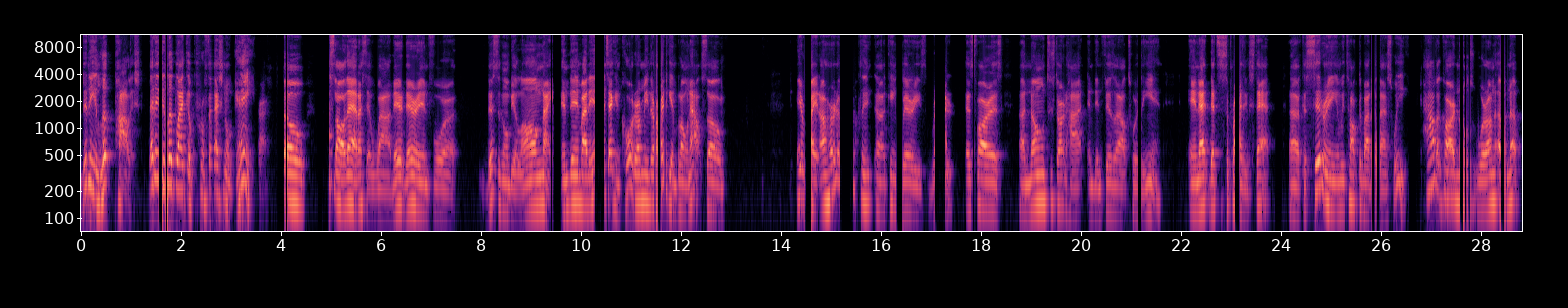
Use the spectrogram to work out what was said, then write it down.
didn't even look polished. That didn't look like a professional game. Right. So I saw that. I said, wow, they're they're in for this is gonna be a long night. And then by the end of the second quarter, I mean, they're already getting blown out. So you're right. I heard of Clint, uh, Kingsbury's record as far as uh, known to start hot and then fizzle out towards the end. And that that's a surprising stat, uh, considering, and we talked about it last week, how the Cardinals were on up and up,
